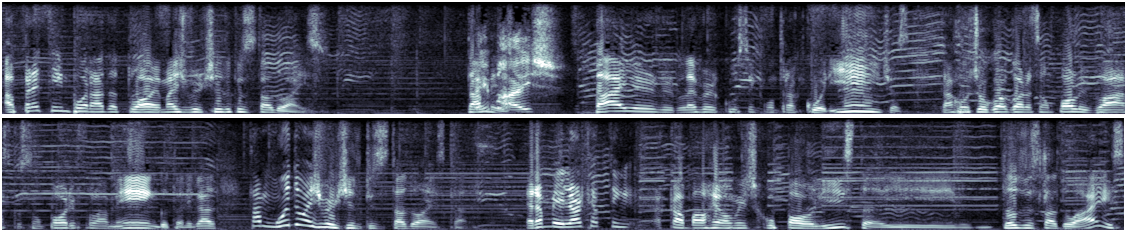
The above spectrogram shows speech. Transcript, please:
a pré-temporada atual é mais divertida que os estaduais. Tá Tem mesmo. mais. Bayern, Leverkusen contra Corinthians, tá, jogou agora São Paulo e Vasco, São Paulo e Flamengo, tá ligado? Tá muito mais divertido que os estaduais, cara. Era melhor que acabar realmente com o Paulista e todos os estaduais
